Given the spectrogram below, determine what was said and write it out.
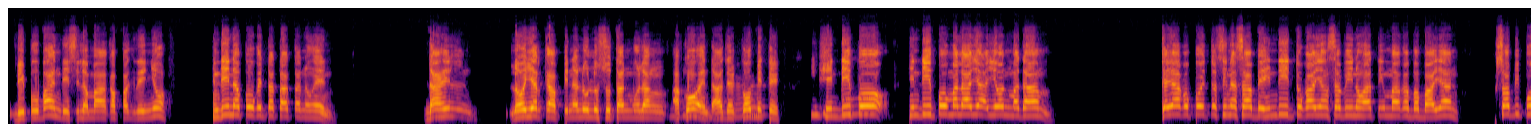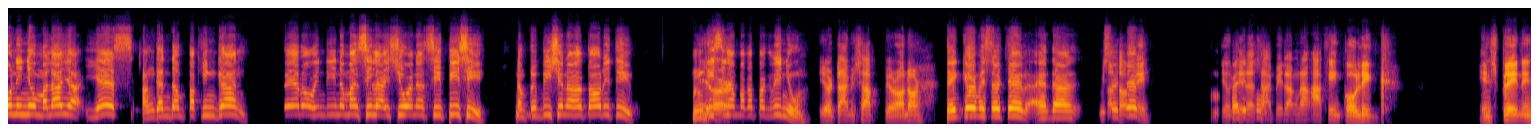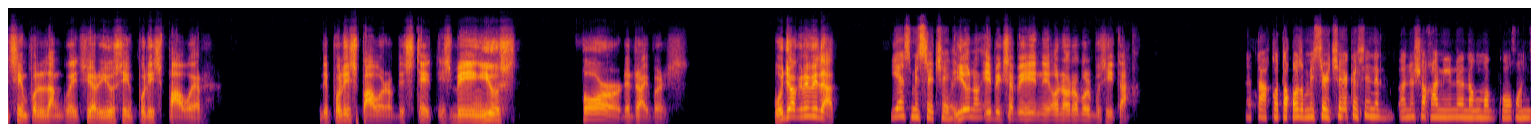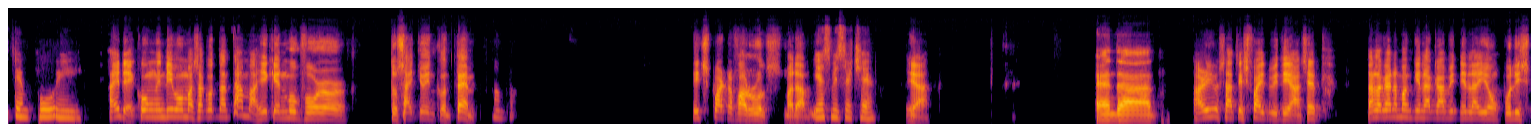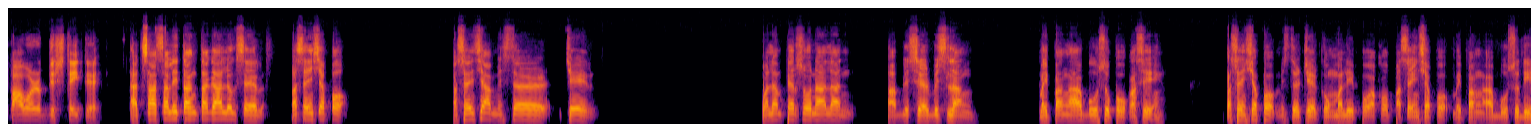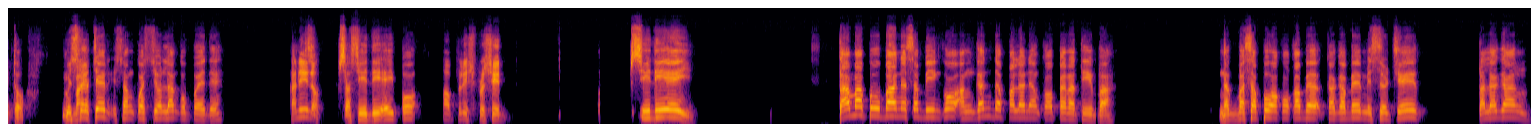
Di po ba hindi sila makakapag-renew? Hindi na po kita tatanungin. Dahil lawyer ka, pinalulusutan mo lang ako and other committee. Hindi po, hindi po malaya yon madam. Kaya ko po ito sinasabi, hindi ito kayang sabihin ng ating mga kababayan. Sabi po ninyo, malaya. Yes, ang gandang pakinggan. Pero hindi naman sila isyuan ng CPC, ng Provisional Authority. Hindi Your- sila makapag-renew. Your time is up, Your Honor. Thank you, Mr. Chair. And uh, Mr. Chair, Attorney, Yung pwede po- sinasabi lang ng aking colleague, in plain and simple language, you're using police power. The police power of the state is being used for the drivers. Would you agree with that? Yes, Mr. Chair. Yun ang ibig sabihin ni Honorable Busita. Natakot ako, Mr. Chair, kasi nag, ano siya kanina nang magko-contempt po eh. Ay, hindi. Kung hindi mo masagot ng tama, he can move for to cite you in contempt. Apo. It's part of our rules, madam. Yes, Mr. Chair. Yeah. and uh, Are you satisfied with the answer? Talaga namang ginagamit nila yung police power of the state eh. at sa salitang Tagalog, sir, pasensya po. Pasensya, Mr. Chair. Walang personalan, public service lang. May pang-aabuso po kasi. Pasensya po, Mr. Chair. Kung mali po ako, pasensya po. May pang-aabuso dito. Mr. May- Chair, isang question lang kung pwede. Kanino? Sa CDA po. Oh, please proceed. CDA. Tama po ba na sabihin ko, ang ganda pala ng kooperatiba? Nagbasa po ako kagabi, Mr. Chair. Talagang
